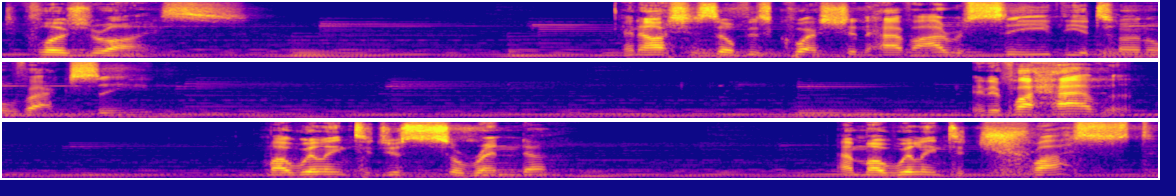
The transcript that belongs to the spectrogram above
to close your eyes. And ask yourself this question Have I received the eternal vaccine? And if I haven't, am I willing to just surrender? Am I willing to trust?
